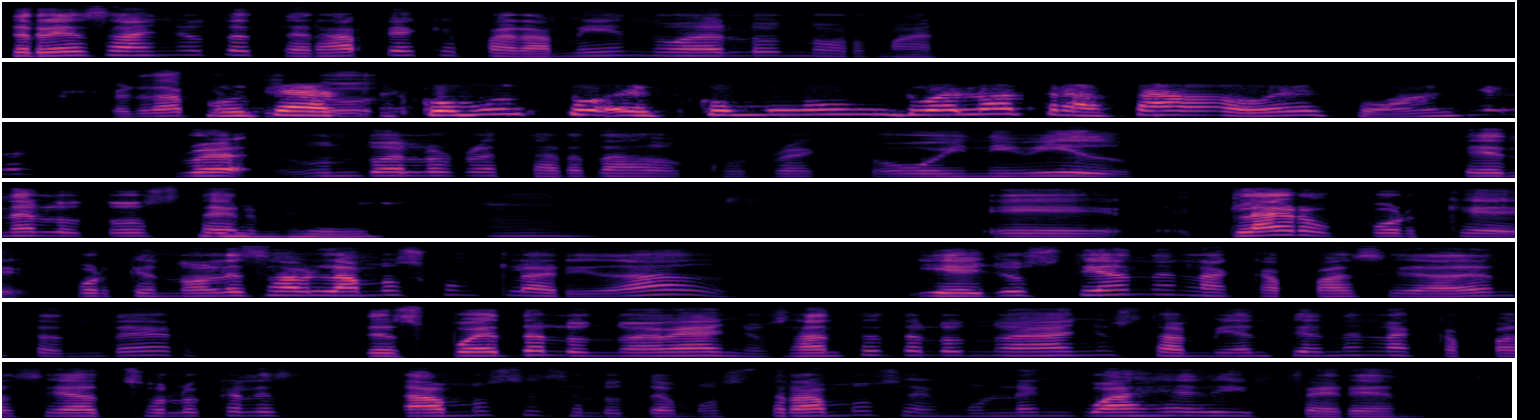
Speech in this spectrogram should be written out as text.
tres años de terapia, que para mí no es lo normal. ¿Verdad? o sea, es, como un, es como un duelo atrasado eso, Ángela. un duelo retardado, correcto, o inhibido. Tiene los dos términos. Mm. Eh, claro, porque, porque no les hablamos con claridad y ellos tienen la capacidad de entender. Después de los nueve años, antes de los nueve años también tienen la capacidad, solo que les damos y se los demostramos en un lenguaje diferente.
